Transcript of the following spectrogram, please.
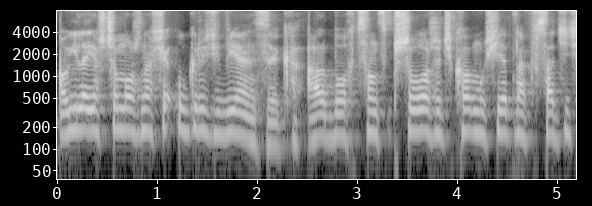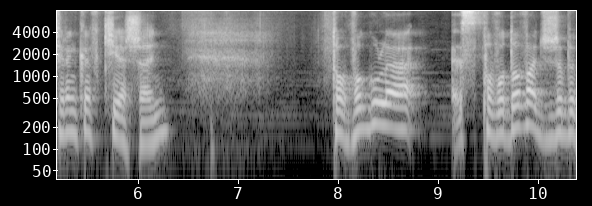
o ile jeszcze można się ugryźć w język, albo chcąc przyłożyć komuś jednak wsadzić rękę w kieszeń, to w ogóle spowodować, żeby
